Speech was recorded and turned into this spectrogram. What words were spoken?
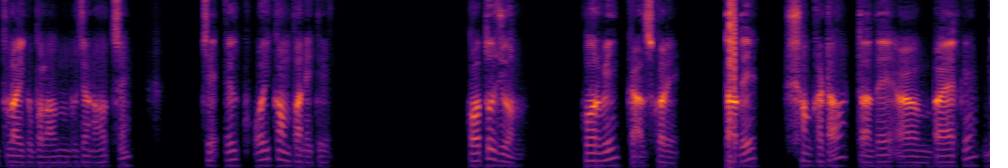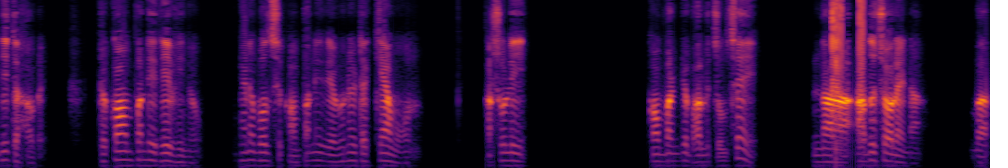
এমপ্লয়কে বলা বোঝানো হচ্ছে যে ওই কোম্পানিতে কতজন কর্মী কাজ করে, তাদের সংখ্যাটাও তাদের বায়ারকে দিতে হবে। তো কোম্পানির রেভিনিউ এখানে বলছে কোম্পানির রেভিনিউটা কেমন? আসলে কোম্পানিটা ভালো চলছে না আদৌ চলে না? বা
